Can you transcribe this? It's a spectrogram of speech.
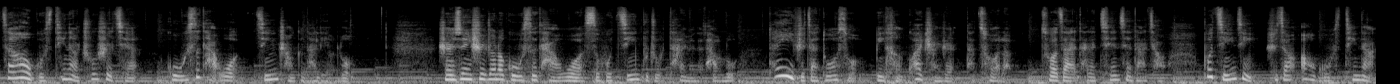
在奥古斯汀娜出事前，古斯塔沃经常跟他联络。审讯室中的古斯塔沃似乎经不住探员的套路，他一直在哆嗦，并很快承认他错了。错在他的牵线搭桥，不仅仅是将奥古斯汀娜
